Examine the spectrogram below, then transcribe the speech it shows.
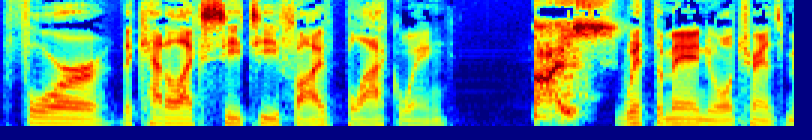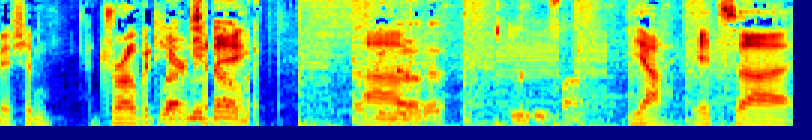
for the Cadillac CT5 Blackwing Nice. with the manual transmission. Drove it here today. know. Let Um, me know. That's going to be fun. Yeah, it's uh,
